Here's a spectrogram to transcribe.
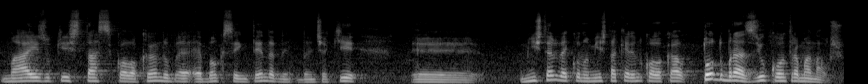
mas o que está se colocando, é, é bom que você entenda, Dante, aqui, é, o Ministério da Economia está querendo colocar todo o Brasil contra Manaus.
